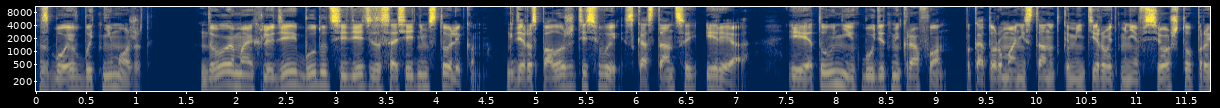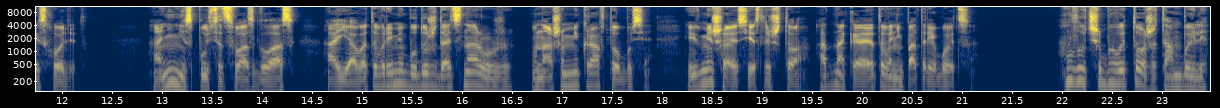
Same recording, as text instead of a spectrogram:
сбоев быть не может. Двое моих людей будут сидеть за соседним столиком, где расположитесь вы с Костанцей и Реа. И это у них будет микрофон, по которому они станут комментировать мне все, что происходит. Они не спустят с вас глаз, а я в это время буду ждать снаружи, в нашем микроавтобусе, и вмешаюсь, если что, однако этого не потребуется. Лучше бы вы тоже там были.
